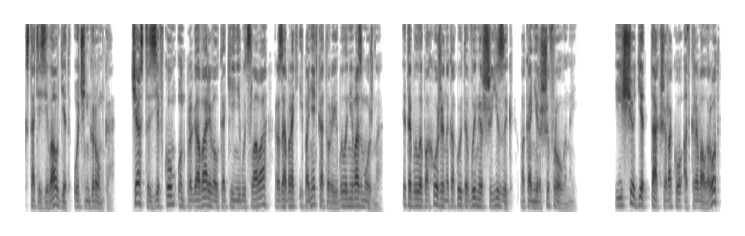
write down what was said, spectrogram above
кстати, зевал дед очень громко, Часто с зевком он проговаривал какие-нибудь слова, разобрать и понять которые было невозможно. Это было похоже на какой-то вымерший язык, пока не расшифрованный. И еще дед так широко открывал рот,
